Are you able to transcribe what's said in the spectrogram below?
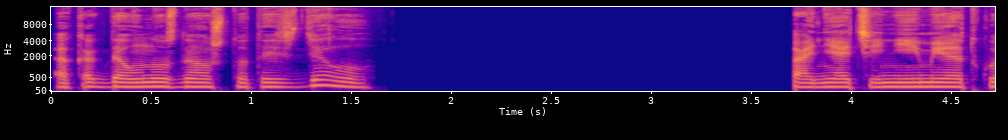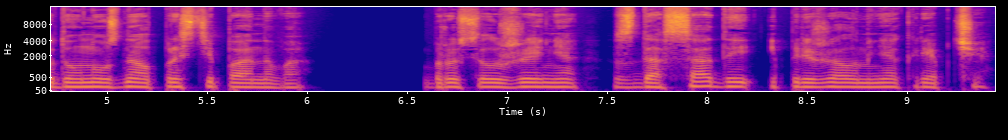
А когда он узнал, что ты сделал... Понятия не имею, откуда он узнал про Степанова. Бросил Женя с досады и прижал меня крепче.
